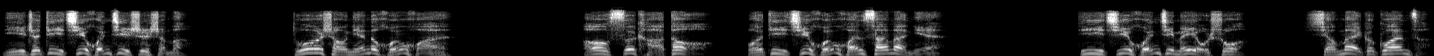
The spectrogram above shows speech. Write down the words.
你这第七魂技是什么？多少年的魂环？”奥斯卡道：“我第七魂环三万年。”第七魂技没有说，想卖个关子。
